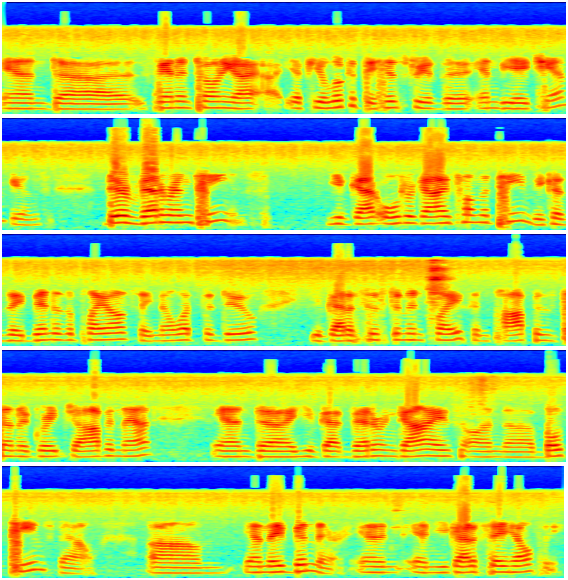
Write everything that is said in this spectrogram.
And uh, San Antonio, if you look at the history of the NBA champions, they're veteran teams. You've got older guys on the team because they've been to the playoffs. They know what to do. You've got a system in place, and Pop has done a great job in that. And uh, you've got veteran guys on uh, both teams now um, and they've been there. And and you got to stay healthy.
